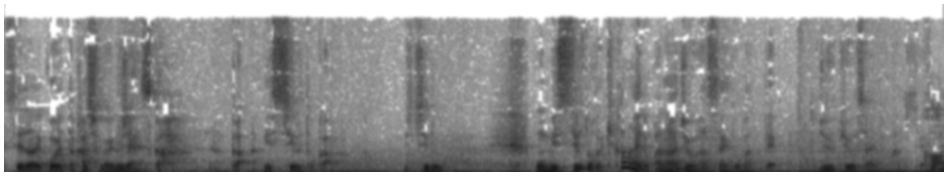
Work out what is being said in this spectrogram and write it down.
世代超えた歌手がいるじゃないですか。なんかミスチルとか。ミスチル？もうミスチルとか聞かないのかな ?18 歳とかって。19歳とかって。買わ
